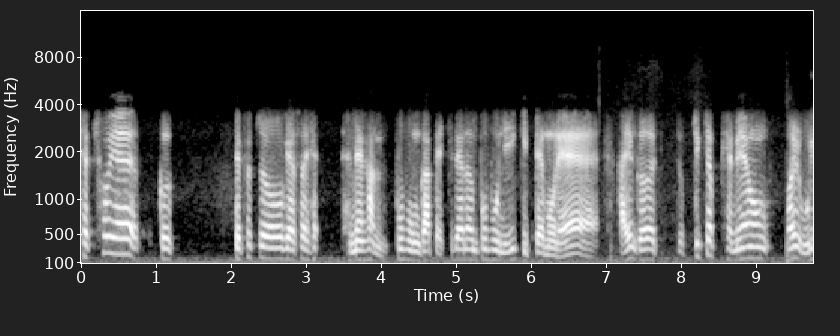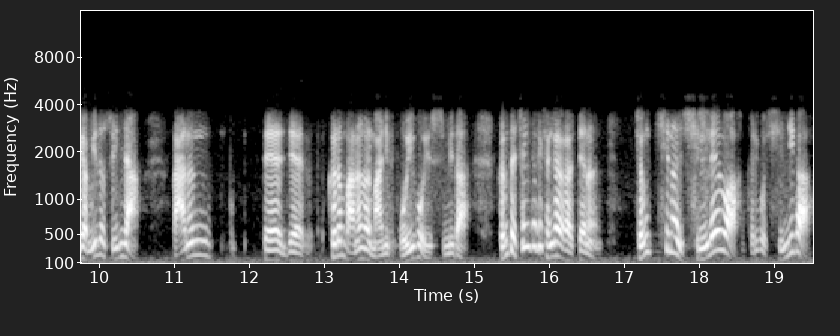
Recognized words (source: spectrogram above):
최초에 그 대표 쪽에서 해명한 부분과 배치되는 부분이 있기 때문에 과연 그 직접 해명을 우리가 믿을 수 있냐라는 때 이제 그런 반응을 많이 보이고 있습니다. 그런데 저희들이 생각할 때는 정치는 신뢰와 그리고 신의가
